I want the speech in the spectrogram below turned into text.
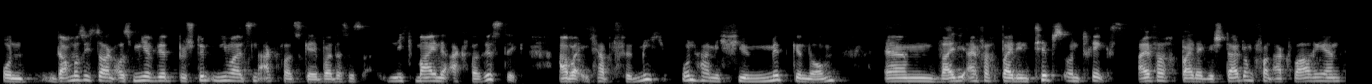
Und da muss ich sagen, aus mir wird bestimmt niemals ein Aquascaper. Das ist nicht meine Aquaristik. Aber ich habe für mich unheimlich viel mitgenommen, ähm, weil die einfach bei den Tipps und Tricks, einfach bei der Gestaltung von Aquarien,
